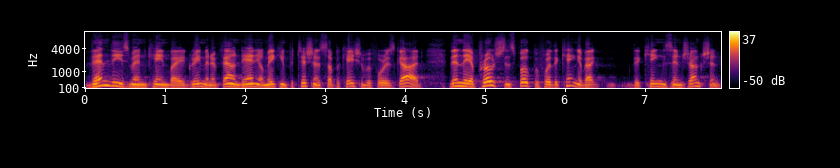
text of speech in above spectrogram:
Then these men came by agreement and found Daniel making petition and supplication before his God. Then they approached and spoke before the king about the king's injunction.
